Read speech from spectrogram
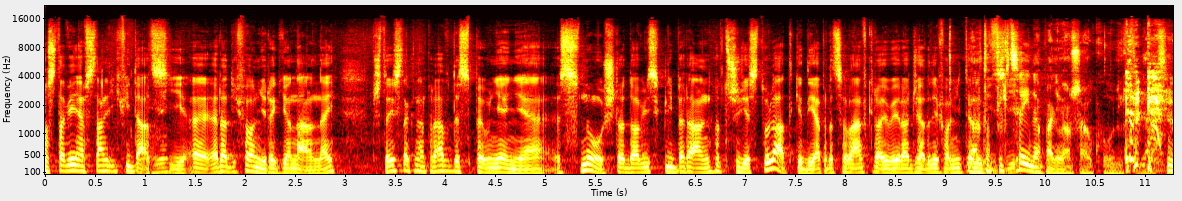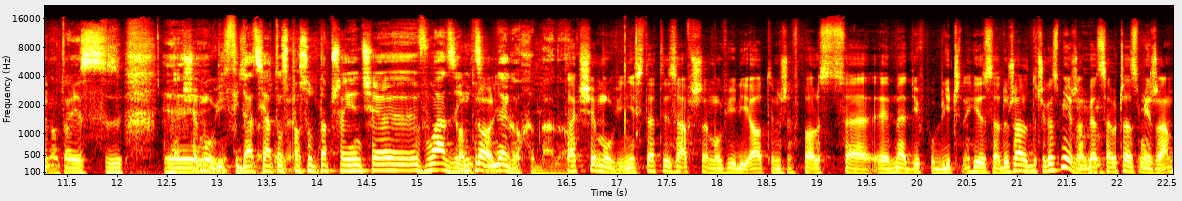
postawienia w stan likwidacji e, radiofonii regionalnej, czy to jest tak naprawdę spełnienie snu środowisk liberalnych od 30 lat, kiedy ja pracowałem w Krajowej Radzie Radiofonii i Ale to Telewizji. fikcyjna, panie marszałku, likwidacja. No to jest... y, Tak się mówi. Likwidacja to sposób na przejęcie władzy, nic Kontroli. innego chyba. No. Tak się mówi. Niestety zawsze mówili o tym, że w Polsce y, mediów publicznych jest za dużo, ale do czego zmierzam? Ja cały czas zmierzam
